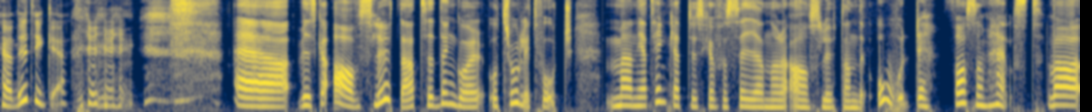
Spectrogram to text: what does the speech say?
ja, det tycker jag. eh, vi ska avsluta, tiden går otroligt fort. Men jag tänker att du ska få säga några avslutande ord. Vad som helst. Vad,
